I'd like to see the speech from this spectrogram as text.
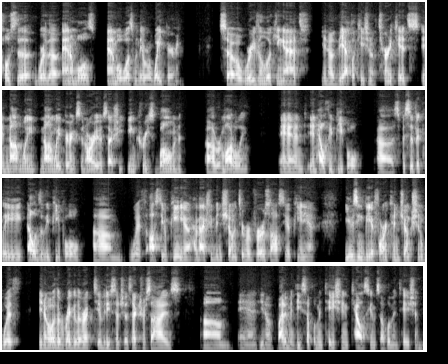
close to the, where the animals animal was when they were weight bearing. So we're even looking at you know the application of tourniquets in non weight non weight bearing scenarios to actually increase bone uh, remodeling. And in healthy people, uh, specifically elderly people um, with osteopenia, have actually been shown to reverse osteopenia using BFR in conjunction with you know other regular activities such as exercise um, and you know vitamin D supplementation, calcium supplementation.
